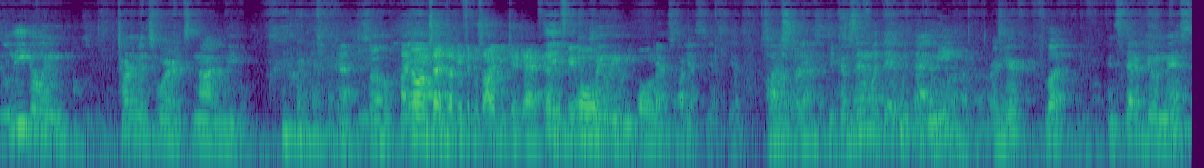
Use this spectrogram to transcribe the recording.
illegal in tournaments where it's not illegal. Okay, so, but. No, I'm saying like if it was IBJJF, that would be all, completely all Yes, levels. Okay. Yes, yes, yes. So look, he comes in with it, with that knee, right here, look, instead of doing this,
